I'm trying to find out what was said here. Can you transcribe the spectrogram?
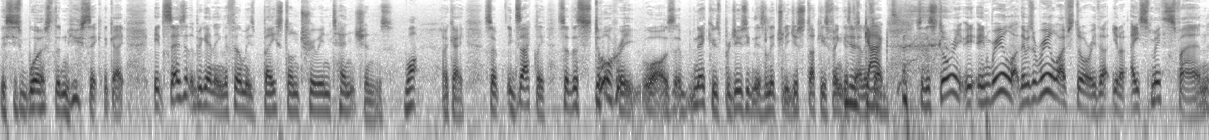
This is worse than music, okay? It says at the beginning the film is based on true intentions. What? Okay, so exactly. So the story was uh, Nick, who's producing this, literally just stuck his fingers down gagged. his head. So the story in real life, there was a real life story that you know a Smiths fan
